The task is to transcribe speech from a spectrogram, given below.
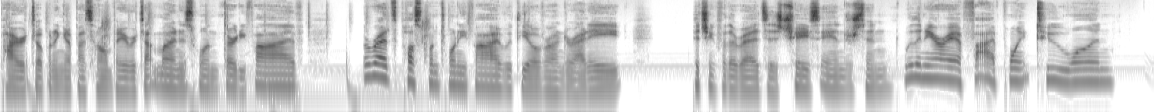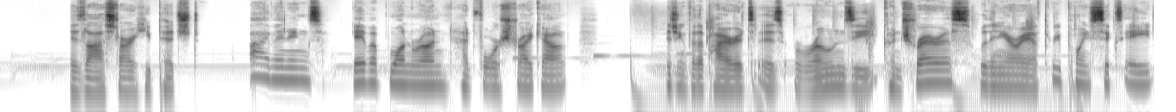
Pirates opening up as home favorites at minus 135. The Reds plus 125 with the over under at 8. Pitching for the Reds is Chase Anderson with an ERA of 5.21. His last start, he pitched five innings, gave up one run, had four strikeout. Pitching for the Pirates is Roansy Contreras with an ERA of 3.68.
